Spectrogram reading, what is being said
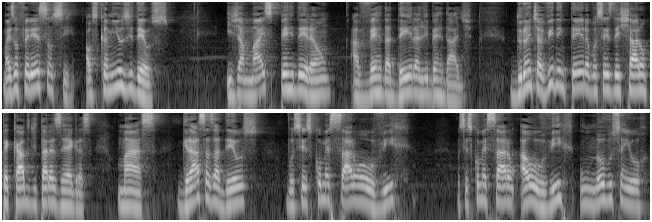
Mas ofereçam-se aos caminhos de Deus e jamais perderão a verdadeira liberdade. Durante a vida inteira vocês deixaram o pecado ditar as regras, mas, graças a Deus, vocês começaram a ouvir, vocês começaram a ouvir um novo Senhor,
